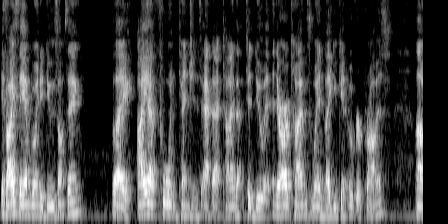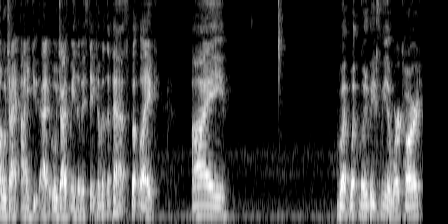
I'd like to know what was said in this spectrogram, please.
if i say i'm going to do something like I have full intentions at that time that, to do it, and there are times when like you can overpromise, uh, which I I do, I, which I've made the mistake of in the past. But like, I, what what motivates me to work hard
